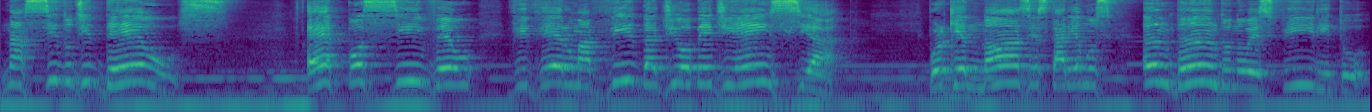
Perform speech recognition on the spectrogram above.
nascido de Deus. É possível viver uma vida de obediência, porque nós estaremos andando no Espírito,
